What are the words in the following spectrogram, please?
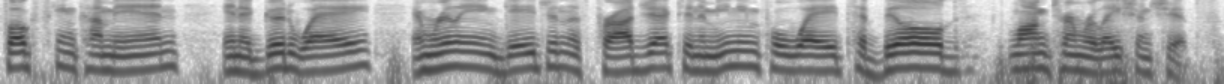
folks can come in in a good way and really engage in this project in a meaningful way to build long-term relationships.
